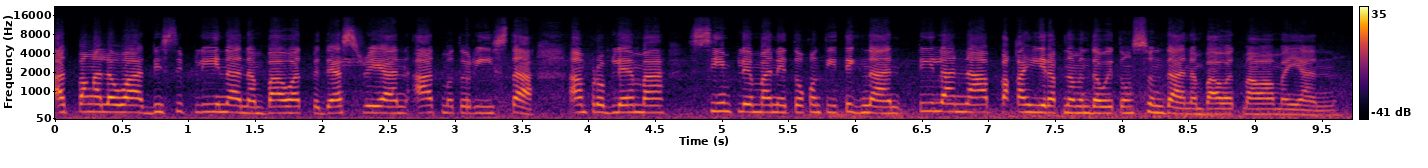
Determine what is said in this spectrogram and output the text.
At pangalawa, disiplina ng bawat pedestrian at motorista. Ang problema, simple man ito kung titignan, tila napakahirap naman daw itong sundan ng bawat mamamayan.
